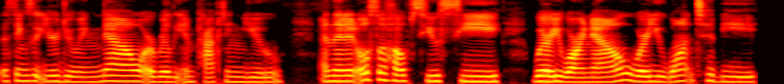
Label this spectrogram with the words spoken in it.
the things that you're doing now are really impacting you. And then it also helps you see where you are now, where you want to be,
